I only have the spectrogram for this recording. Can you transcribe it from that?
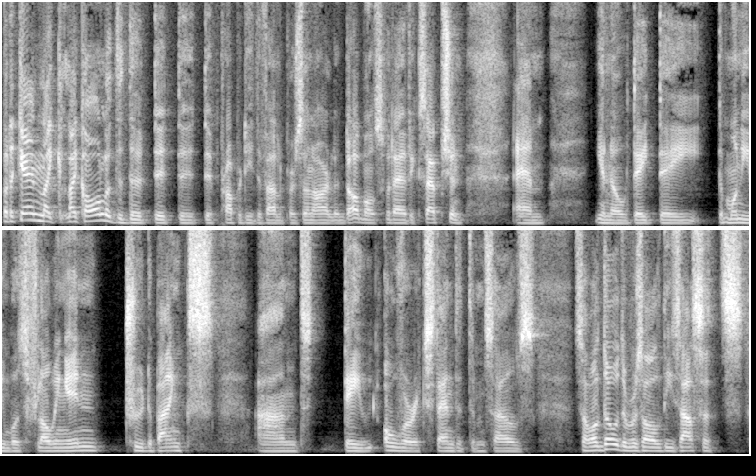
But again, like like all of the the, the, the property developers in Ireland, almost without exception, um, you know, they they the money was flowing in through the banks and they overextended themselves. So although there was all these assets,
